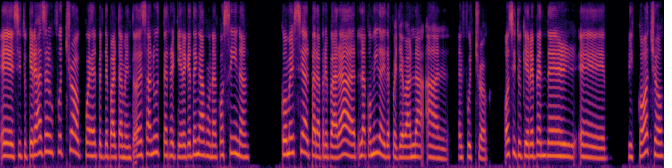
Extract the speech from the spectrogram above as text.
Eh, si tú quieres hacer un food truck, pues el Departamento de Salud te requiere que tengas una cocina comercial para preparar la comida y después llevarla al, food truck. O si tú quieres vender eh, bizcochos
